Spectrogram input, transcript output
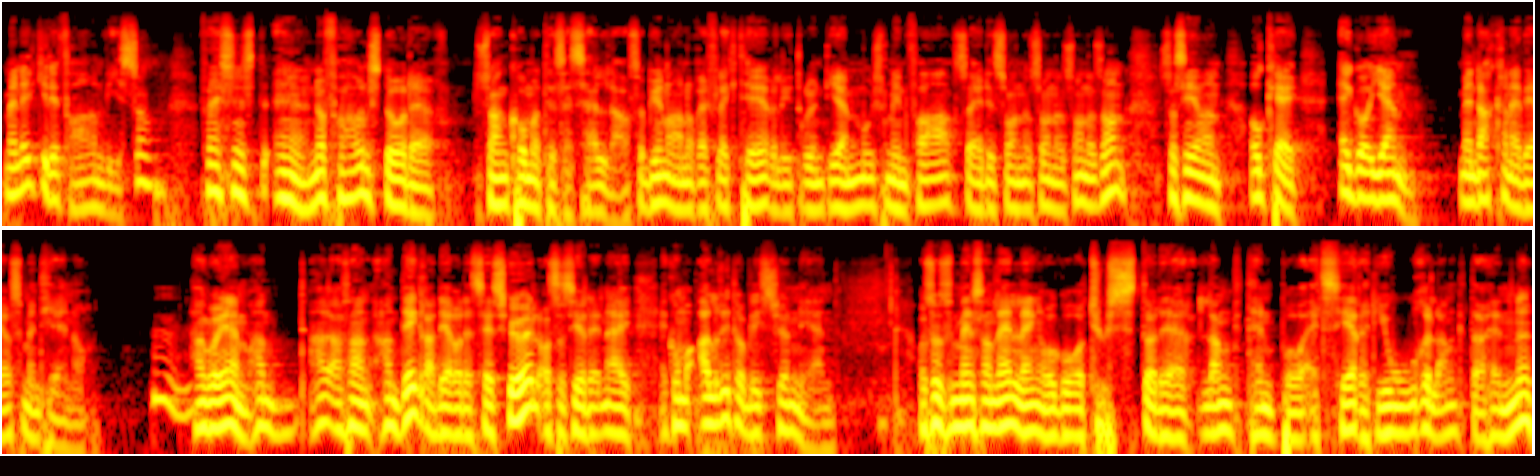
Men er det ikke det faren viser? For jeg synes, eh, Når faren står der, så han kommer til seg selv, da, så begynner han å reflektere litt rundt hjemme hos min far. Så er det sånn og sånn og sånn. og sånn. Så sier han OK, jeg går hjem, men da kan jeg være som en tjener. Han går hjem, han, han, altså han, han degraderer det seg sjøl, og så sier det nei, jeg kommer aldri til å bli sønn igjen. Og så Mens han len lenger og går og tuster der langt hen på Jeg ser et jorde langt av henne.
